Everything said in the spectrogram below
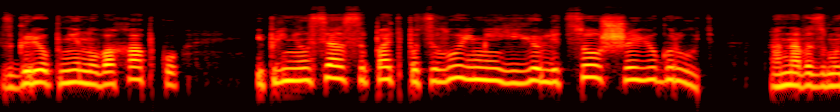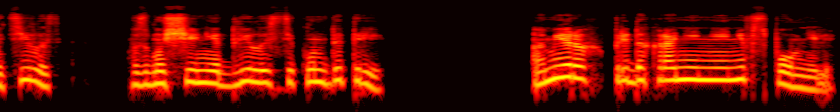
сгреб Нину в охапку и принялся осыпать поцелуями ее лицо, шею, грудь. Она возмутилась, возмущение длилось секунды три. О мерах предохранения не вспомнили.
